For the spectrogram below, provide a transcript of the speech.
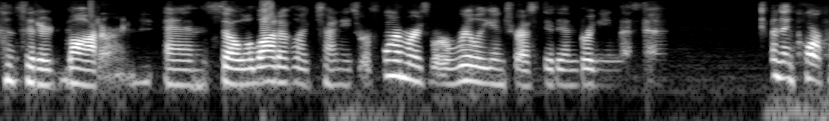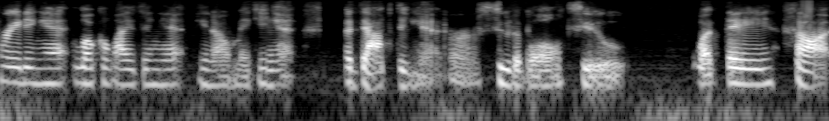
considered modern. And so a lot of like Chinese reformers were really interested in bringing this in and incorporating it, localizing it, you know, making it, adapting it or suitable to what they thought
